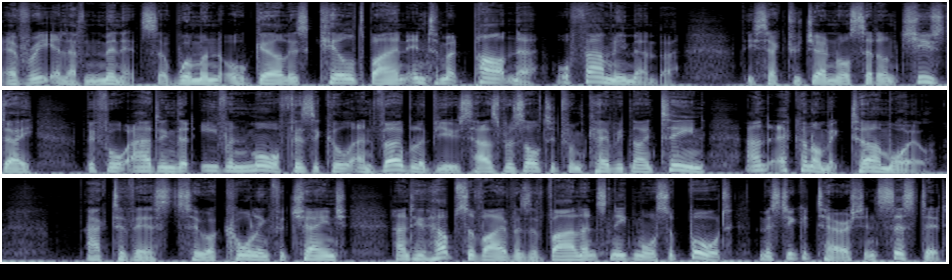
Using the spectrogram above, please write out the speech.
Every 11 minutes, a woman or girl is killed by an intimate partner or family member, the Secretary General said on Tuesday, before adding that even more physical and verbal abuse has resulted from COVID 19 and economic turmoil. Activists who are calling for change and who help survivors of violence need more support, Mr. Guterres insisted,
